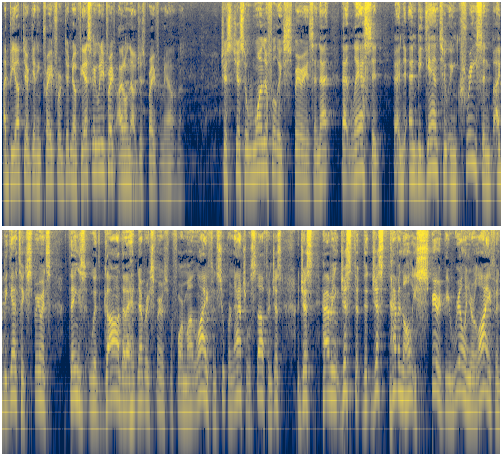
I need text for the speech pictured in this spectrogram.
I'd be up there getting prayed for. Didn't know if you ask me what do you pray for, I don't know. Just pray for me. I don't know. Just just a wonderful experience, and that that lasted and and began to increase, and I began to experience things with God that I had never experienced before in my life and supernatural stuff and just just having just the, the, just having the Holy Spirit be real in your life and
